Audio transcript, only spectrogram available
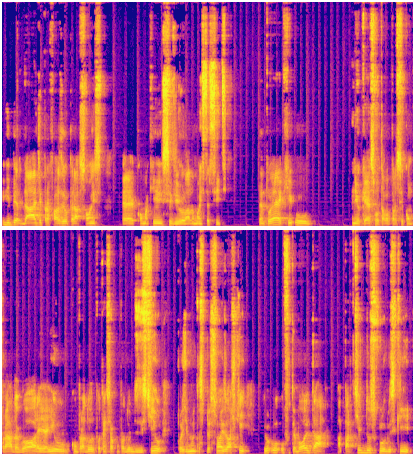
liberdade para fazer operações é, como aqui se viu lá no Manchester City. Tanto é que o Newcastle estava para ser comprado agora, e aí o comprador, o potencial comprador desistiu, depois de muitas pressões. Eu acho que o, o futebol está, a partir dos clubes que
